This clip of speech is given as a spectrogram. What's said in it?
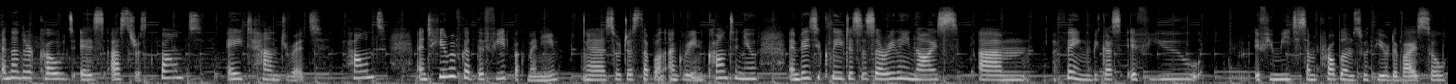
Another code is asterisk pound 800 and here we've got the feedback menu uh, so just tap on agree and continue and basically this is a really nice um, thing because if you if you meet some problems with your device. So,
